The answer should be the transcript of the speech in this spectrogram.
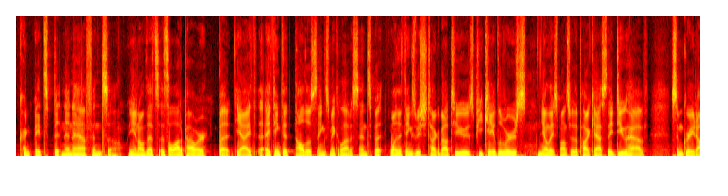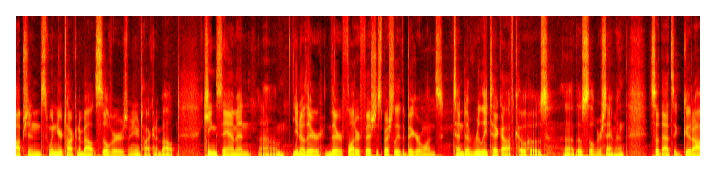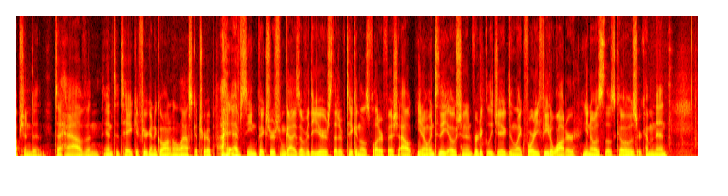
crankbaits bitten in half, and so you know that's that's a lot of power. But yeah, I th- I think that all those things make a lot of sense. But one of the things we should talk about too is PK Lures. You know, they sponsor the podcast. They do have some great options when you're talking about silvers, when you're talking about king salmon. Um, you know, their their flutterfish, especially the bigger ones, tend to really tick off cohos. Uh, those silver salmon, so that's a good option to to have and and to take if you're going to go on an Alaska trip. I have seen pictures from guys over the years that have taken those flutterfish out, you know, into the ocean and vertically jigged in like 40 feet of water, you know, as those cohos are coming in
